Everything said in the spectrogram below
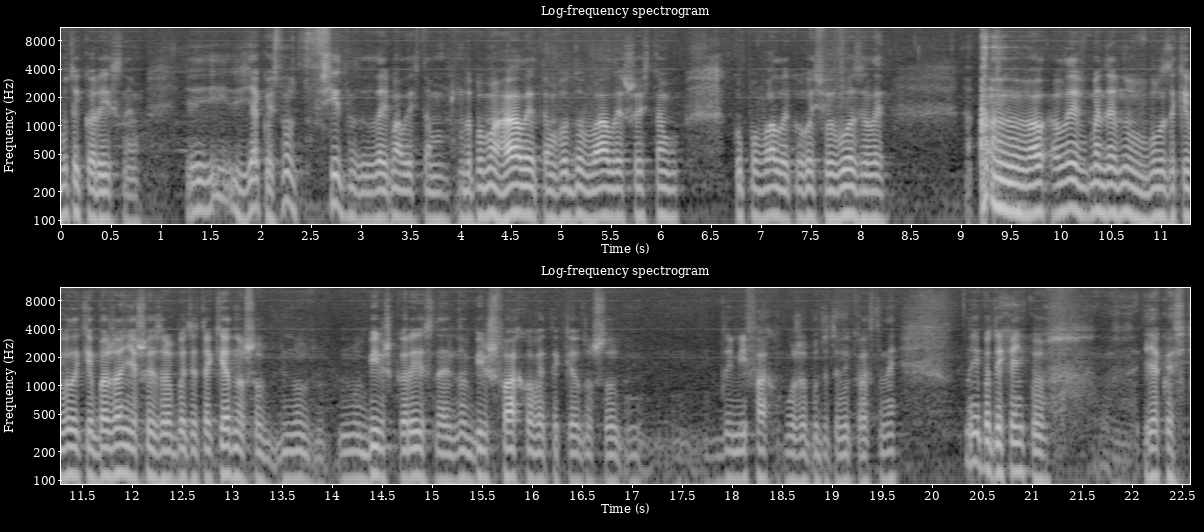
бути корисним. І, і якось ну, всі займалися там, допомагали, там, годували, щось там купували, когось вивозили. Але в мене ну, було таке велике бажання щось зробити таке, ну, щоб ну, більш корисне, ну, більш фахове таке, ну, що де мій фах може бути використаний. Ну і потихеньку е, якось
